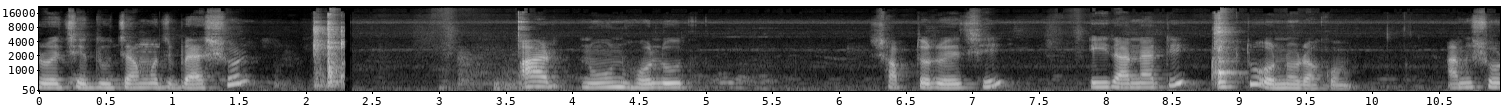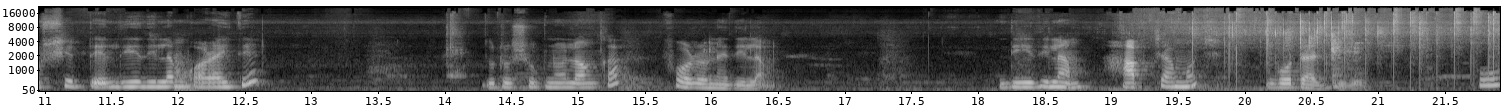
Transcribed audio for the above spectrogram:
রয়েছে দু চামচ বেসন আর নুন, হলুদ, সব তো রয়েছেই এই রান্নাটি একটু অন্যরকম। আমি সর্ষের তেল দিয়ে দিলাম কড়াইতে। দুটো শুকনো লঙ্কা ফোড়নে দিলাম। দিয়ে দিলাম হাফ চামচ গোটা জিরে। খুব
